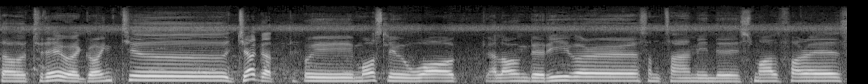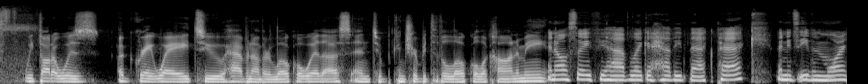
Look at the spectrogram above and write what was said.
So today we're going to Jagat. We mostly walk along the river, sometime in the small forest. We thought it was a great way to have another local with us and to contribute to the local economy. And also, if you have like a heavy backpack, then it's even more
